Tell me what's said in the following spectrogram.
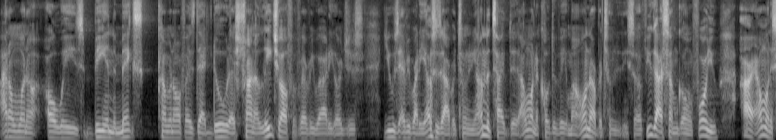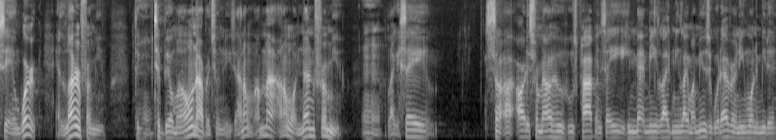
I don't want to always be in the mix coming off as that dude that's trying to leech off of everybody or just use everybody else's opportunity. I'm the type that I want to cultivate my own opportunity. So if you got something going for you, all right, I want to sit and work and learn from you to, to build my own opportunities. I don't I'm not I don't want nothing from you. Like say some uh, artist from out here who's popping say he, he met me, liked me, like my music, whatever, and he wanted me to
